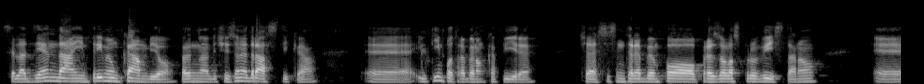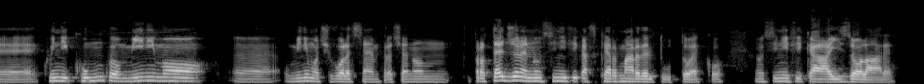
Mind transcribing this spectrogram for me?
se l'azienda imprime un cambio, prende una decisione drastica, eh, il team potrebbe non capire, cioè si sentirebbe un po' preso alla sprovvista, no? Eh, quindi comunque un minimo, eh, un minimo, ci vuole sempre, cioè non, proteggere non significa schermare del tutto, ecco, non significa isolare.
